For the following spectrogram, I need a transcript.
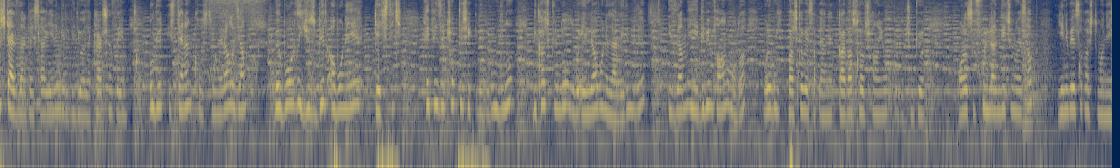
Hoş geldiniz arkadaşlar. Yeni bir video ile karşınızdayım. Bugün istenen kostümleri alacağım. Ve bu arada 101 aboneye geçtik. Hepinize çok teşekkür ediyorum. Bunu birkaç günde oldu. Bu 50 abonelerdeydim bir de. İzlenme 7000 falan oldu. Bu arada bu başka bir hesap yani galiba search falan yok burada. Çünkü orası fullendiği için o hesap. Yeni bir hesap açtım hani.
